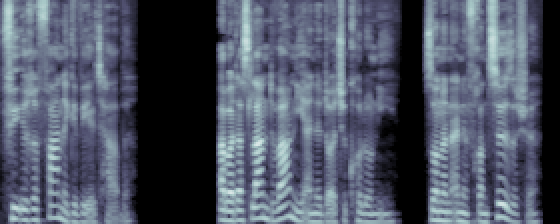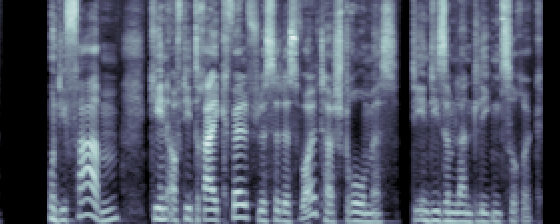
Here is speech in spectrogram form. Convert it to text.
für ihre Fahne gewählt habe. Aber das Land war nie eine deutsche Kolonie, sondern eine französische. Und die Farben gehen auf die drei Quellflüsse des Volta-Stromes, die in diesem Land liegen, zurück.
